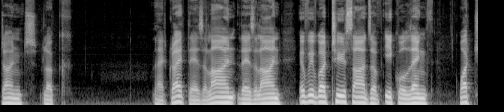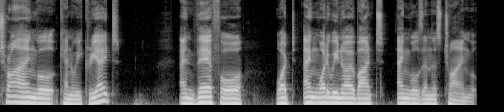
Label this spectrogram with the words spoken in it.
don't look that great, there's a line, there's a line. If we've got two sides of equal length, what triangle can we create? And therefore, what ang what do we know about angles in this triangle?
